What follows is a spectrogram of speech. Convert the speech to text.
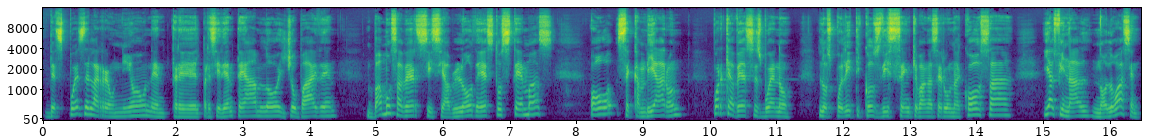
Después de la reunión entre el presidente AMLO y Joe Biden, vamos a ver si se habló de estos temas o se cambiaron, porque a veces, bueno, los políticos dicen que van a hacer una cosa y al final no lo hacen.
